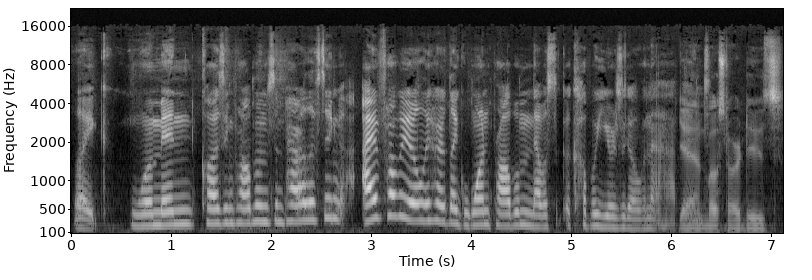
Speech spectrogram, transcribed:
like women causing problems in powerlifting. I've probably only heard like one problem, and that was a couple years ago when that happened. Yeah, most are dudes.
